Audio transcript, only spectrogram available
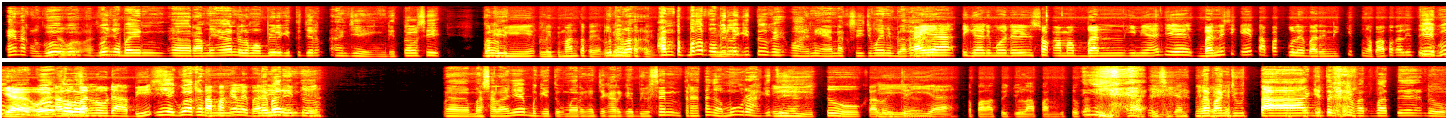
Enak loh. Gue gue gua gue nyobain eh, ramean dalam mobil gitu jalan anjing di tol sih Gue lebih lebih mantap ya, lebih, lebih mantap ma- ya. antep banget mobilnya Iya. gitu kayak wah ini enak sih cuma ini belakang Kayak tinggal dimodelin sok sama ban ini aja. Bannya sih kayak tapak gue lebarin dikit nggak apa-apa kali itu iya ya. gue Ya, gue oh, Kalau ban lo udah habis, iya gue akan tapaknya lebarin, gitu. iya. Nah masalahnya begitu kemarin ngecek harga Bilsen ternyata nggak murah gitu ya Itu, kalau itu Iya. iya. Kepala 78 gitu kan. Iya. Empat biji kan. 8 juta gitu kan empat-empatnya aduh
